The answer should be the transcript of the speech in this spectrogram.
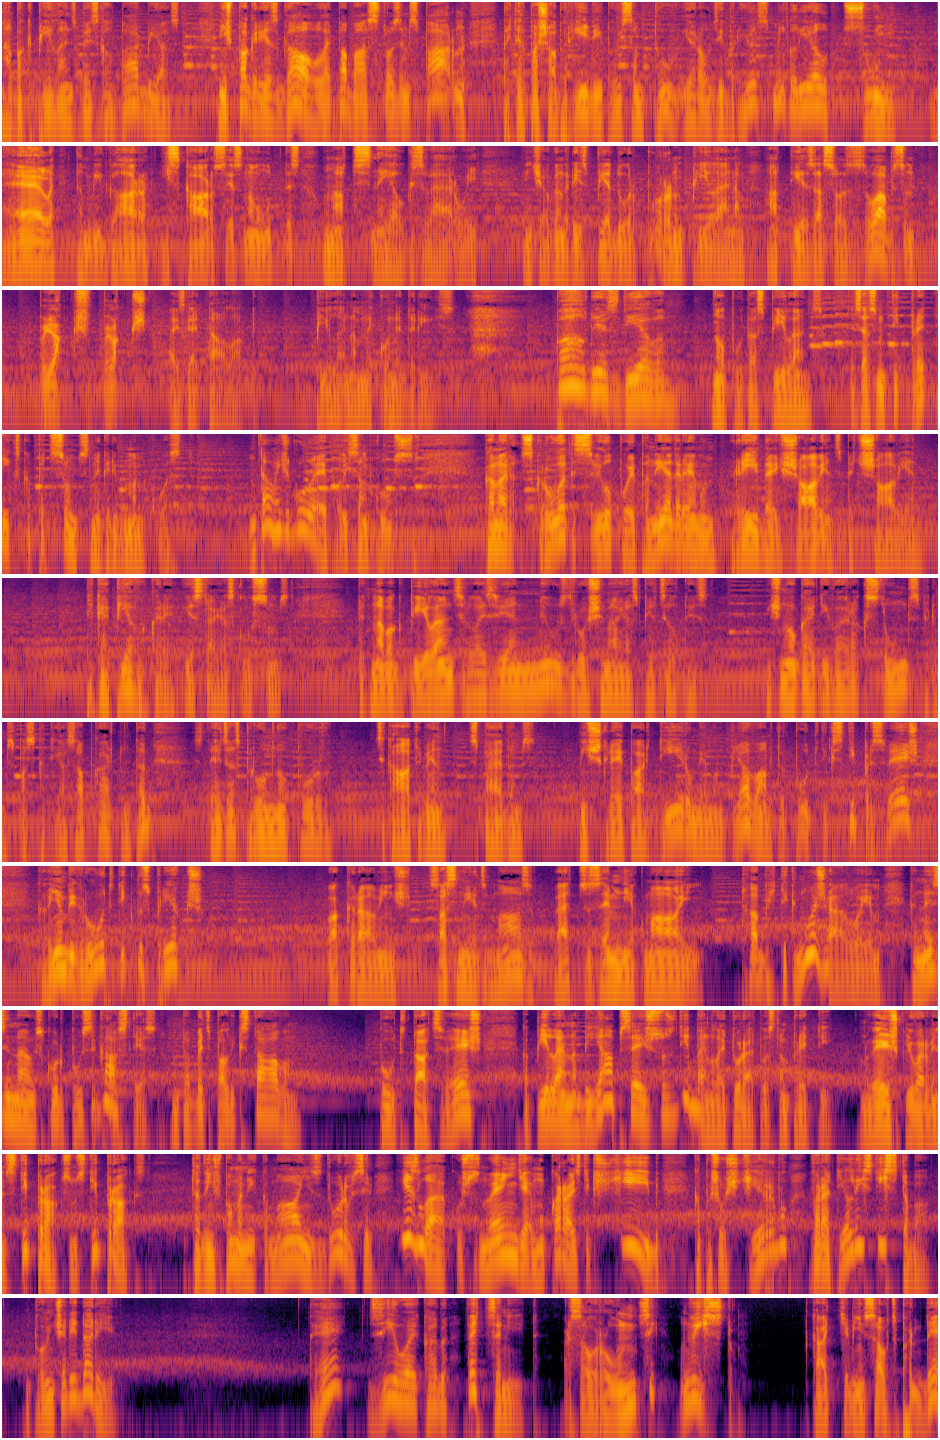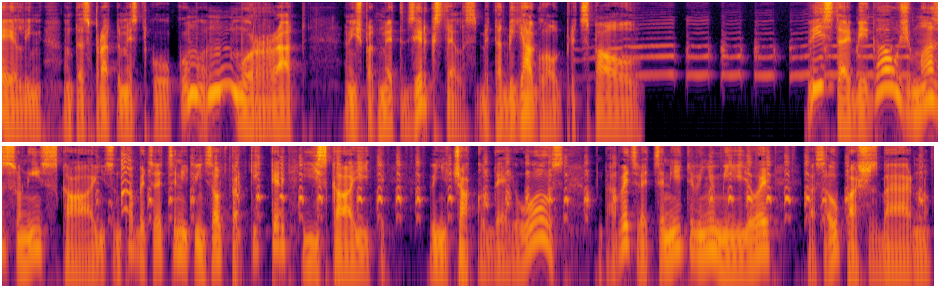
Nabaga pielēns bezgalīgi pārbijās. Viņš pagrieza galvu, lai pabāztu to zem spārna, bet tajā pašā brīdī pavisam tuvu ieraudzīja briesmīgi lielu suni. Mēle tam bija gara, izkārusies no mutes un acis nejauki zvēroja. Viņš jau gandrīz piedūra purnu pīlēnam, attiezās uz zobus un plakš, plakš aizgāja tālāk. Pīlēnam neko nedarījis. Paldies Dievam! Nopūtās pīlēns. Es esmu tik pretīgs, ka pat suns negrib man kost. Un tā viņš gulēja pavisam klusu, kamēr skrotis svilpoja pa niedrēm un rībēja šāviens pēc šāviena. Tikai pievakarē iestājās klusums, bet nabaga pīlēns vēl aizvien neuzdrošinājās piecelties. Viņš nogaidīja vairākas stundas, pirms paskatījās apkārt, un tad steidzās prom no purva, cik ātri vien spēdams. Viņš skrēja pāri tīrumiem un pļavām, tur pūta tik stiprs vējš, ka viņam bija grūti tikt uz priekšu. Vakarā viņš sasniedza mazu, vecu zemnieku mājiņu. Tā bija tik nožēlojama, ka nezināja, uz kuru pusi gāzties, un tāpēc palika stāvam. Pūta tāds vējš, ka pīlēnam bija jāapsēžas uz dibena, lai turētos tam pretī, un vējš kļuva arvien stiprāks un stiprāks. Tad viņš pamanīja, ka mājas durvis ir izlēkušas no eņģiem un karājas tik šķīvi, ka pa šo šķirbu varētu ielīst istabā, un to viņš arī darīja. Te dzīvoja kāda vecenīte ar savu runci un vistu. Kaķi viņu sauc par dēliņu, un tas prata mest kūkumu un murrāt. Viņš pat meta dzirksteles, bet tad bija jāglaud pret spalvu. Vistai bija gauži mazas un īsas kājas, un tāpēc vecenīti viņu sauc par kikeri īskājīti. Viņa čakludēja olas, un tāpēc vecenīti viņu mīļoja kā savu pašas bērnu.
